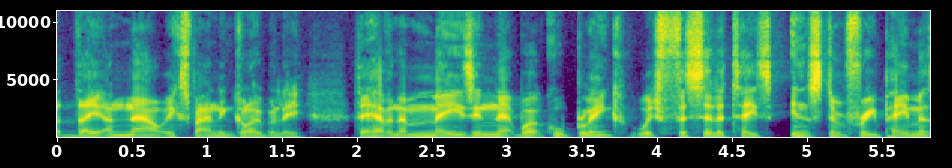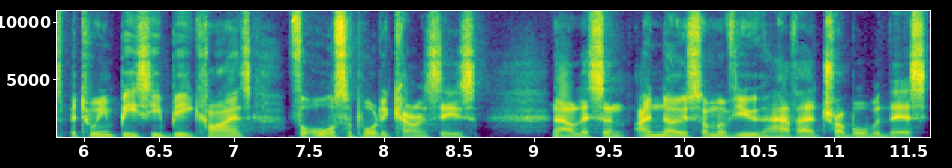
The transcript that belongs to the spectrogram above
but they are now expanding globally. They have an amazing network called Blink, which facilitates instant free payments between BCB clients for all supported currencies. Now, listen, I know some of you have had trouble with this.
